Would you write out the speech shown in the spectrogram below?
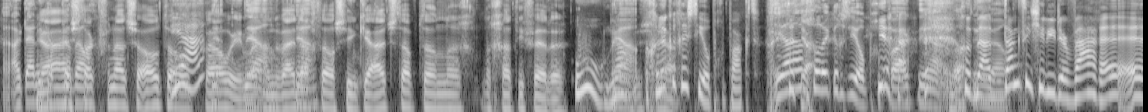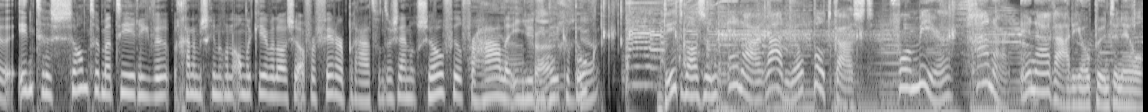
uiteindelijk Ja, heb hij er wel... stak vanuit zijn auto Ja? ook vrouwen in. Ja, en wij ja. dachten, als hij een keer uitstapt, dan, eh, dan gaat hij verder. Oeh, nou, Ja. Dus, gelukkig ja. is die opgepakt. Ja, Ja. gelukkig is die opgepakt. Goed, nou, wel. dank dat jullie er waren. Eh, interessante materie. We gaan er misschien nog een andere keer wel eens over verder praten. Want er zijn nog zoveel verhalen ja. in jullie Graag, dikke boek. ja. Dit was een NH Radio podcast. Voor meer, ga naar nhradio.nl.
